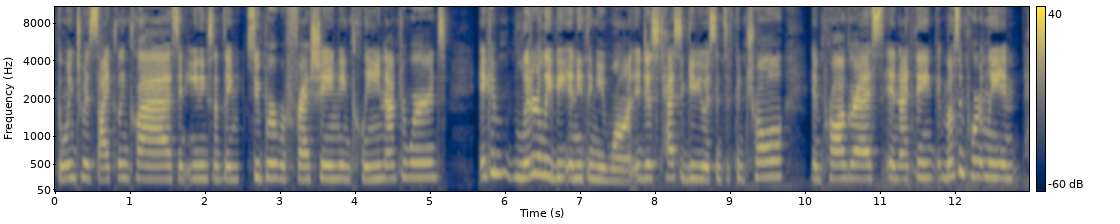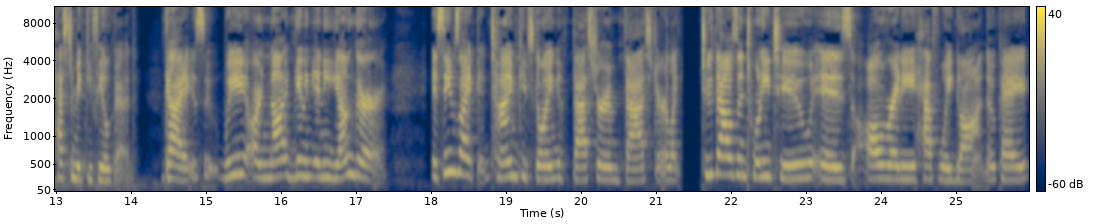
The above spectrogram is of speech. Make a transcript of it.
going to a cycling class and eating something super refreshing and clean afterwards. It can literally be anything you want. It just has to give you a sense of control and progress. And I think most importantly, it has to make you feel good. Guys, we are not getting any younger. It seems like time keeps going faster and faster. Like 2022 is already halfway gone, okay?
